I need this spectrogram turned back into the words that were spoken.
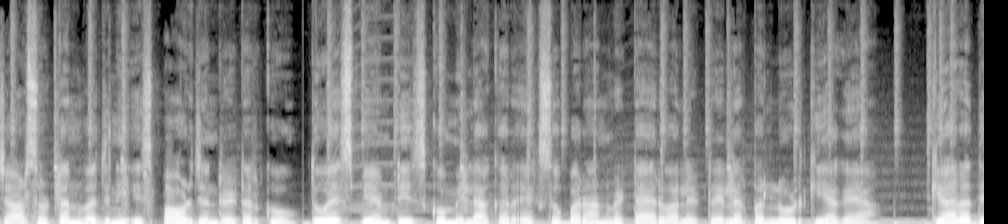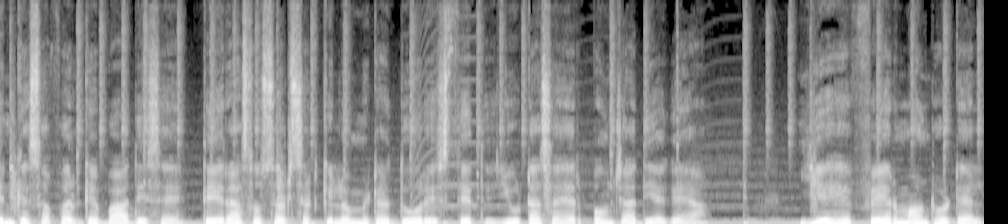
400 टन वजनी इस पावर जनरेटर को, दो एस को मिलाकर एक टायर वाले ट्रेलर पर लोड किया गया। 11 दिन के सफ़र के बाद इसे तेरह किलोमीटर दूर स्थित यूटा शहर पहुँचा दिया गया। ये है फेयर माउंट होटल,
